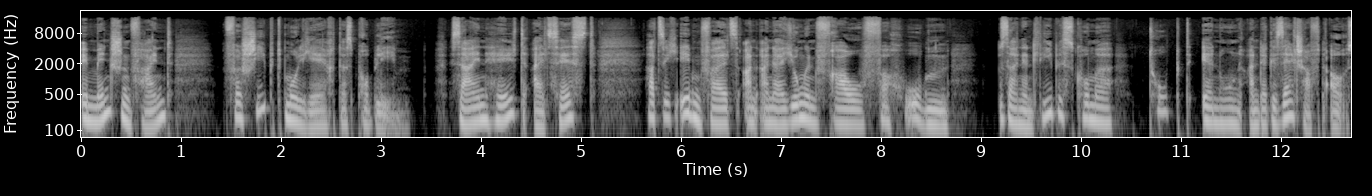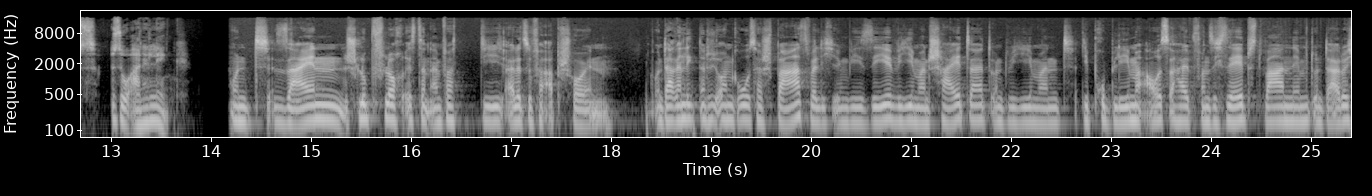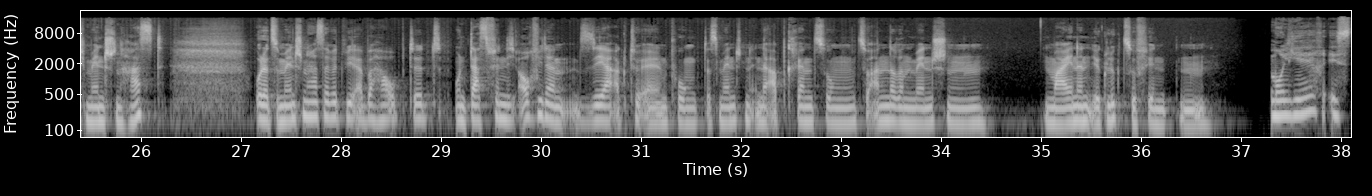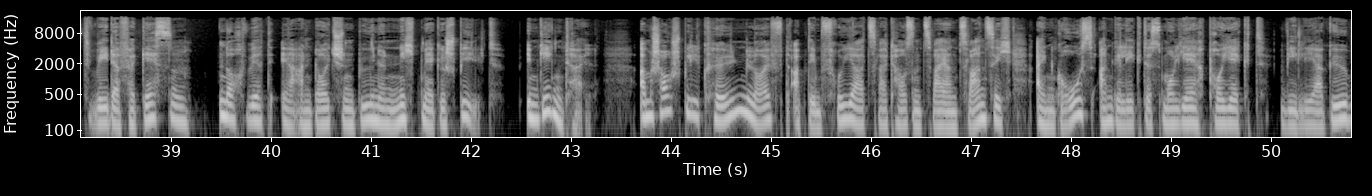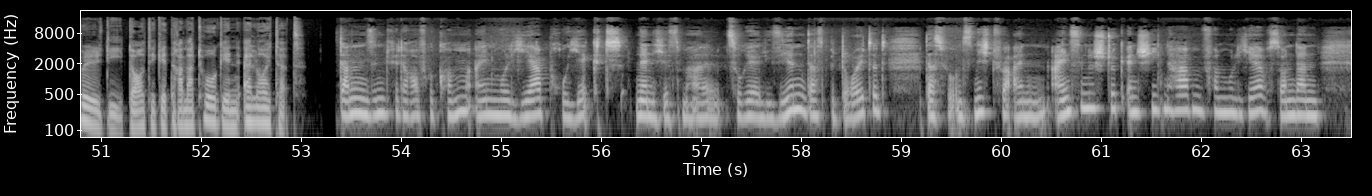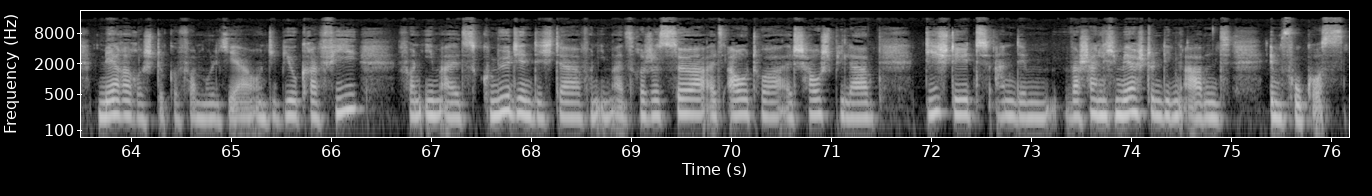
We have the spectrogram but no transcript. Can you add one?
Im Menschenfeind verschiebt Molière das Problem. Sein Held Alceste hat sich ebenfalls an einer jungen Frau verhoben. Seinen Liebeskummer tobt er nun an der Gesellschaft aus, so Anne Lenk. Und sein Schlupfloch ist dann einfach, die alle zu verabscheuen. Und darin liegt natürlich auch ein großer Spaß, weil ich irgendwie sehe, wie jemand scheitert und wie jemand die Probleme außerhalb von sich selbst wahrnimmt und dadurch Menschen hasst oder zum Menschenhasser wird, wie er behauptet. Und das finde ich auch wieder einen sehr aktuellen Punkt, dass Menschen in der Abgrenzung zu anderen Menschen meinen, ihr Glück zu finden. Molière ist weder vergessen, noch wird er an deutschen Bühnen nicht mehr gespielt. Im Gegenteil. Am Schauspiel Köln läuft ab dem Frühjahr 2022 ein groß angelegtes Molière-Projekt, wie Lea Göbel, die dortige Dramaturgin, erläutert. Dann sind wir darauf gekommen, ein Molière-Projekt, nenne ich es mal, zu realisieren. Das bedeutet, dass wir uns nicht für ein einzelnes Stück entschieden haben von Molière, sondern mehrere Stücke von Molière. Und die Biografie von ihm als Komödiendichter, von ihm als Regisseur, als Autor, als Schauspieler, die steht an dem wahrscheinlich mehrstündigen Abend im Fokus.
